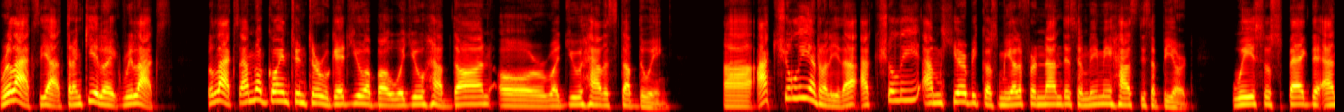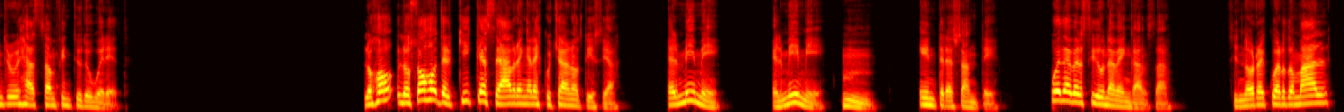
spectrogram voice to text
relax. Yeah, tranquilo. Like relax, relax. I'm not going to interrogate you about what you have done or what you have stopped doing. Uh, actually, en realidad, actually, I'm here because Miguel Fernandez and Mimi has disappeared. We suspect that Andrew has something to do with it. Los, los ojos del Quique se abren al escuchar la noticia. El Mimi, el Mimi, hmm, interesante. Puede haber sido una venganza. Si no recuerdo mal,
